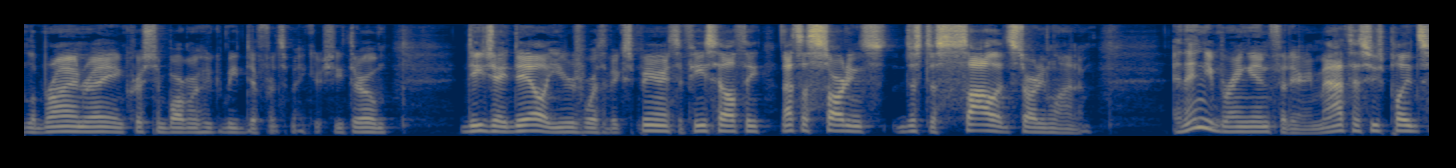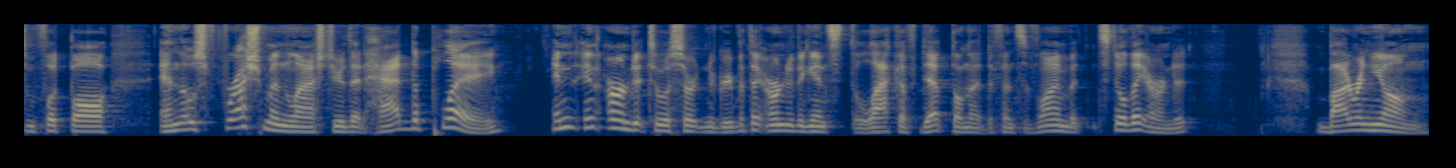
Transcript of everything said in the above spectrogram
LaBryan Ray and Christian Barmore who could be difference makers. You throw DJ Dale a year's worth of experience. If he's healthy, that's a starting, just a solid starting lineup. And then you bring in Phidarian Mathis, who's played some football, and those freshmen last year that had to play and, and earned it to a certain degree, but they earned it against the lack of depth on that defensive line, but still they earned it. Byron Young,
